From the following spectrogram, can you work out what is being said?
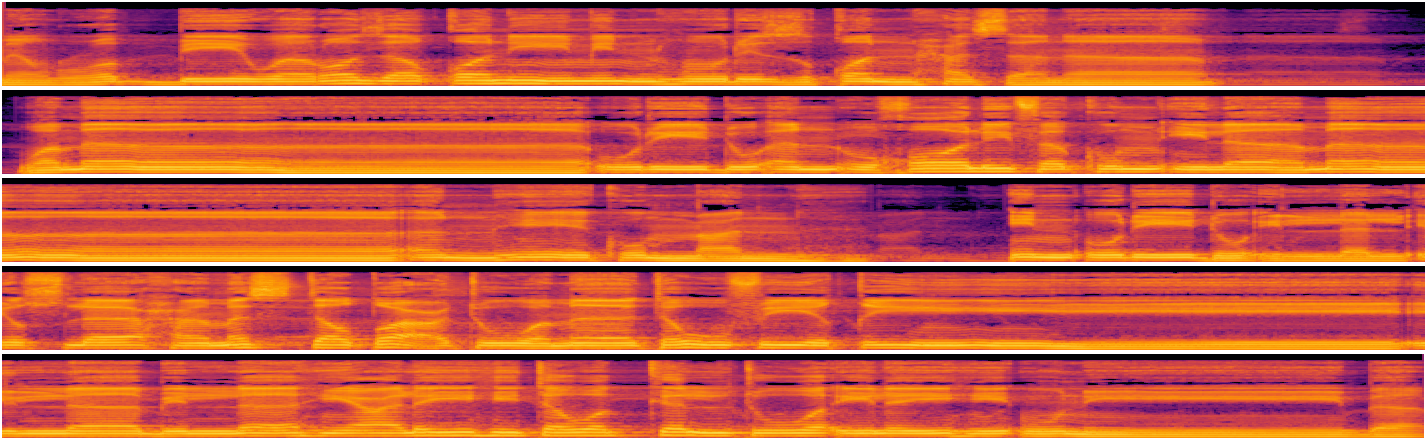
من ربي ورزقني منه رزقا حسنا وما أريد أن أخالفكم إلى ما أنهيكم عنه. إن أريد إلا الإصلاح ما استطعت وما توفيقي إلا بالله عليه توكلت وإليه أنيب.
